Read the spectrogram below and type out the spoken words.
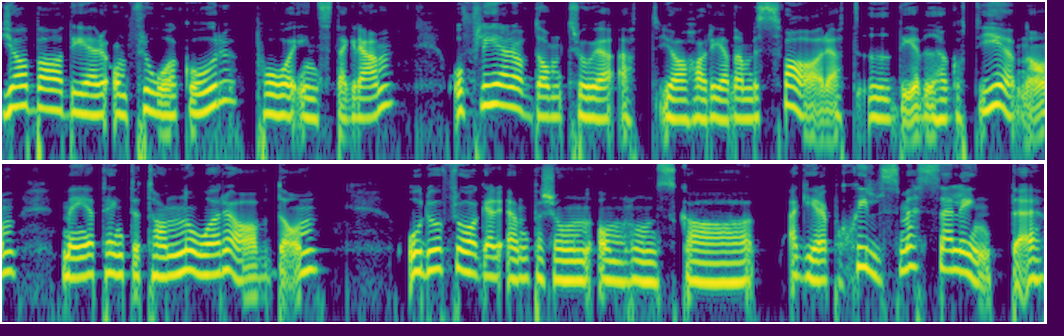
Jag bad er om frågor på Instagram och flera av dem tror jag att jag har redan besvarat i det vi har gått igenom. Men jag tänkte ta några av dem. Och då frågar en person om hon ska agera på skilsmässa eller inte,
